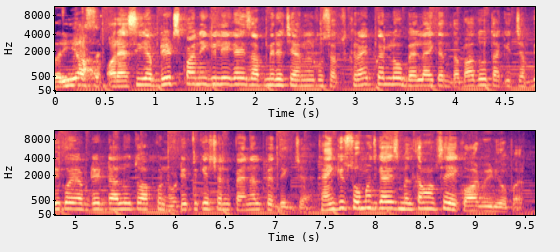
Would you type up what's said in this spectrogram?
गरिया सके। और ऐसी अपडेट्स पाने के लिए गाइज़ आप मेरे चैनल को सब्सक्राइब कर लो बेल आइकन दबा दो ताकि जब भी कोई अपडेट डालू तो आपको नोटिफिकेशन पैनल पे दिख जाए। Thank you so much guys मिलता हूँ आपसे एक और वीडियो पर।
